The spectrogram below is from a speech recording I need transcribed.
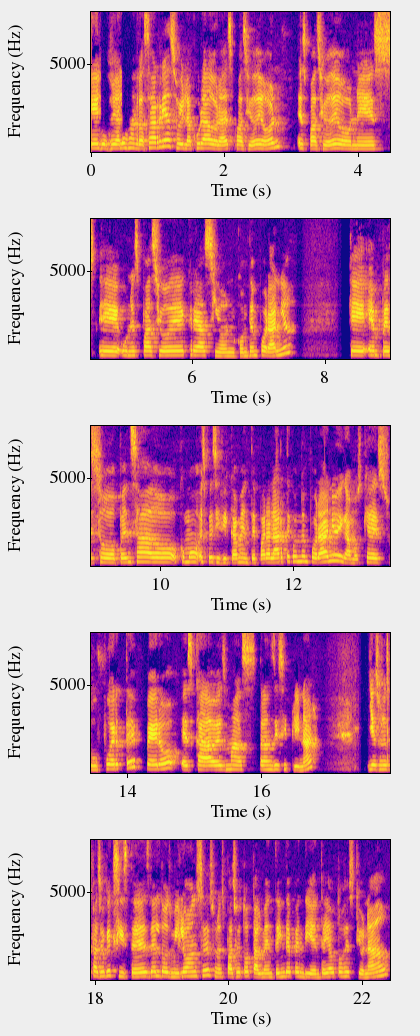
Eh, yo soy Alejandra Sarria, soy la curadora de Espacio de On. Espacio de On es eh, un espacio de creación contemporánea que empezó pensado como específicamente para el arte contemporáneo, digamos que es su fuerte, pero es cada vez más transdisciplinar. Y es un espacio que existe desde el 2011, es un espacio totalmente independiente y autogestionado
